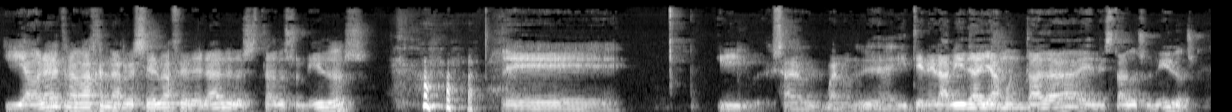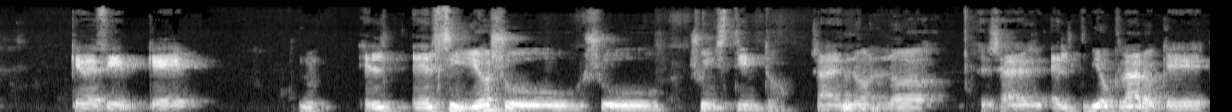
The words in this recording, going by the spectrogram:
y ahora trabaja en la Reserva Federal de los Estados Unidos. Eh, y, bueno, y tiene la vida ya montada en Estados Unidos. Quiero decir que él, siguió su, su, instinto. O sea, no, no, o sea, él vio claro que,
